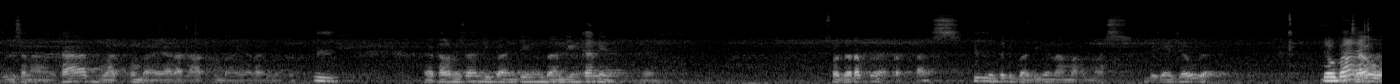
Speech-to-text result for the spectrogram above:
tulisan angka buat pembayaran alat pembayaran gitu Mm. ya kalau misalnya dibanding bandingkan ya, ya saudara punya kertas Hmm. itu dibandingin sama emas beda jauh gak? Jauh banget. jauh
